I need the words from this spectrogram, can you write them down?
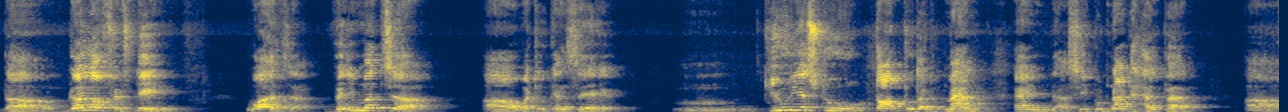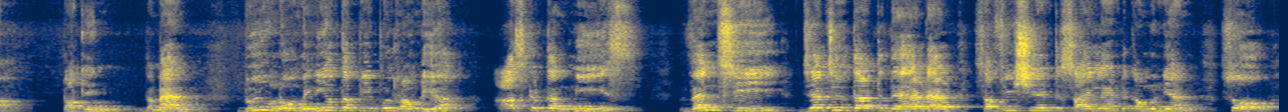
the girl of 15 was very much, uh, uh, what you can say, um, curious to talk to that man and uh, she could not help her talking the man, do you know many of the people around here? Asked the niece when she judged that they had had sufficient silent communion. So,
